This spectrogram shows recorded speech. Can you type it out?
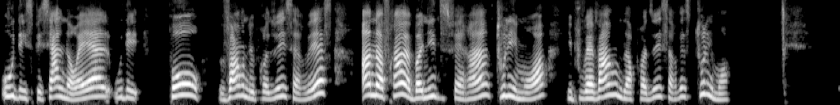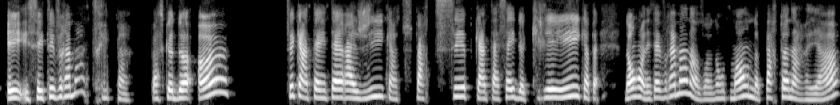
ou des spéciales Noël ou des pour vendre le produit et services en offrant un bonnet différent tous les mois, ils pouvaient vendre leurs produits et services tous les mois. Et c'était vraiment tripant. Parce que de un, tu sais, quand tu interagis, quand tu participes, quand tu essayes de créer, quand donc on était vraiment dans un autre monde de partenariat.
